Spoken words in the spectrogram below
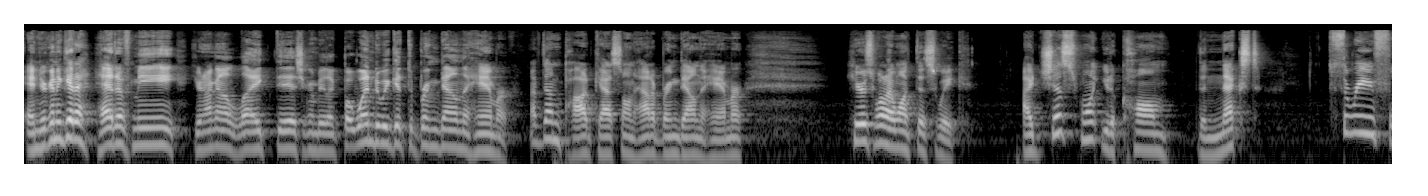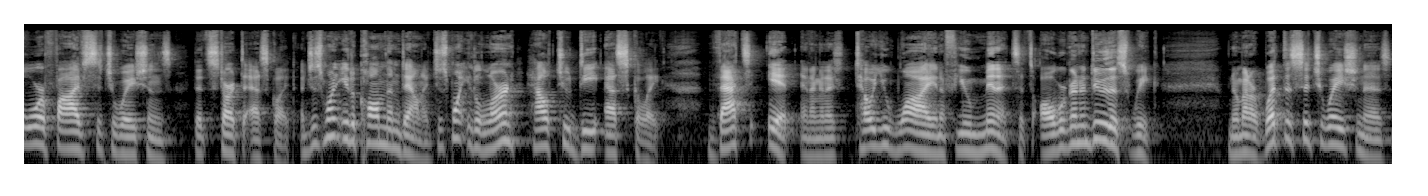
And you're going to get ahead of me. You're not going to like this. You're going to be like, but when do we get to bring down the hammer? I've done podcasts on how to bring down the hammer. Here's what I want this week I just want you to calm the next three, four, five situations that start to escalate. I just want you to calm them down. I just want you to learn how to de escalate. That's it. And I'm going to tell you why in a few minutes. That's all we're going to do this week. No matter what the situation is,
